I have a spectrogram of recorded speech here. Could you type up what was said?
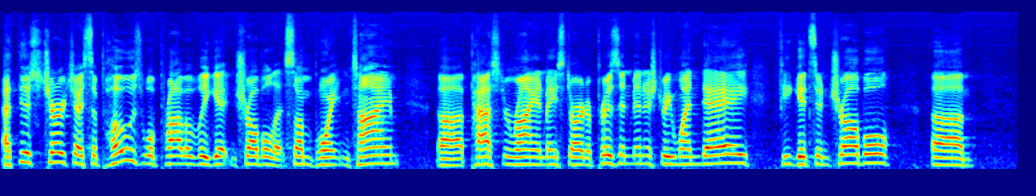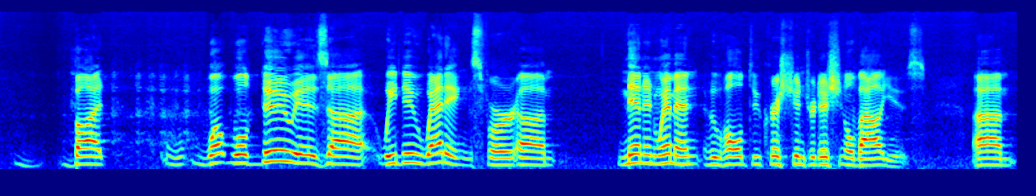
At this church, I suppose we'll probably get in trouble at some point in time. Uh, Pastor Ryan may start a prison ministry one day if he gets in trouble. Um, but what we'll do is uh, we do weddings for um, men and women who hold to Christian traditional values. Um,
